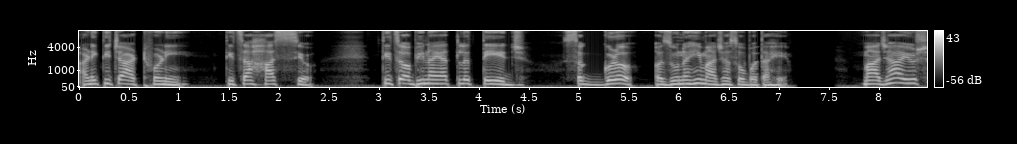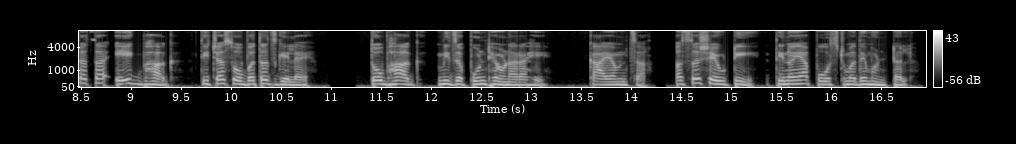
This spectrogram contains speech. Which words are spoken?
आणि तिच्या आठवणी तिचं हास्य तिचं अभिनयातलं तेज सगळं अजूनही माझ्यासोबत आहे. माझ्या आयुष्याचा एक भाग तिच्यासोबतच गेलाय. तो भाग मी जपून ठेवणार आहे. कायमचा. असं शेवटी तिनं या पोस्टमध्ये म्हटलं.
